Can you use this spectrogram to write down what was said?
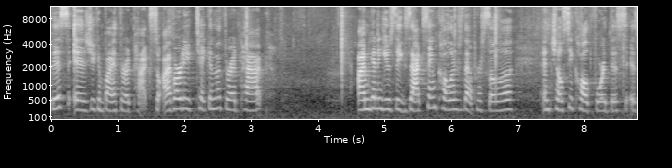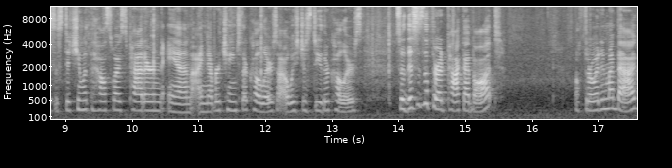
this is you can buy a thread pack. So I've already taken the thread pack. I'm going to use the exact same colors that Priscilla and Chelsea called for. This is a Stitching with the Housewives pattern, and I never change their colors. I always just do their colors. So this is the thread pack I bought. I'll throw it in my bag.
